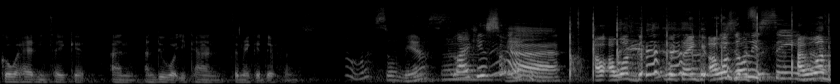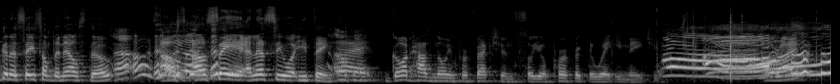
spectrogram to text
go ahead and take it and, and do what you can to make a difference. Oh, that's so nice. Yeah. Like you said. Yeah. I, I was. Go- well, thank you. I was gonna only say, saying I was gonna say something else though. Oh, so I'll, you I'll say it and let's see what you think. Okay. God has no imperfections, so you're perfect the way He made you. Oh, All right.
